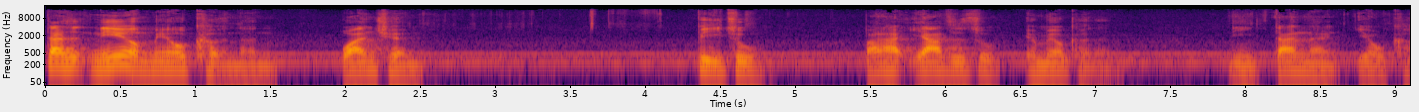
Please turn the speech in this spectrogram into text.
但是你有没有可能完全闭住，把它压制住？有没有可能？你当然有可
